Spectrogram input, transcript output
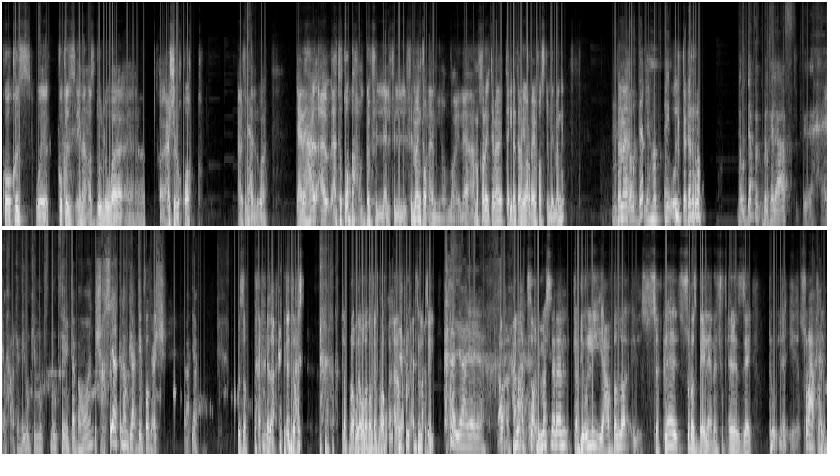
Cuckoos و Cuckoos هنا قصده اللي هو آه، عيش الرقاق عارف أنت اللي هو يعني هتتوضح قدام في في ال- في المانجا والانمي؟ والله لا أنا قريت تقريبا 48 فصل من المانجا. فأنا يعني قلت أجرب. لو تدقق بالغلاف الحركة دي ممكن ممكن ممكن ينتبهون. الشخصيات كلهم قاعدين فوق عش بالظبط لا بجد برافو برافو أنا كنت يا يا يا. واحد صاحبي مثلا كان بيقول لي يا عبد الله شكلها الصورة زبالة أنا شفت أنا إزاي. قلت له لا سرعة طيب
